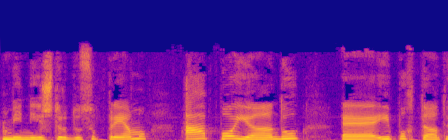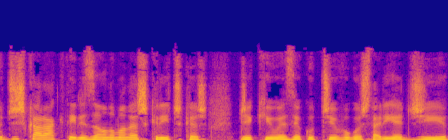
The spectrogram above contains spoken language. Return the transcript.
Ministro do Supremo apoiando é, e, portanto, descaracterizando uma das críticas de que o executivo gostaria de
